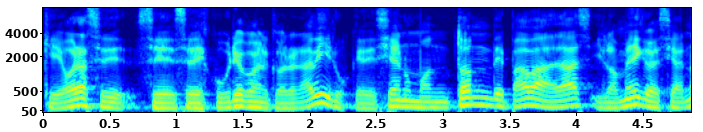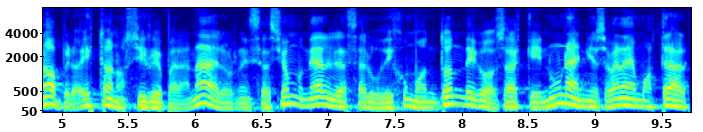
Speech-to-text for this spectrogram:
que ahora se, se descubrió con el coronavirus, que decían un montón de pavadas, y los médicos decían, no, pero esto no sirve para nada. La Organización Mundial de la Salud dijo un montón de cosas que en un año se van a demostrar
